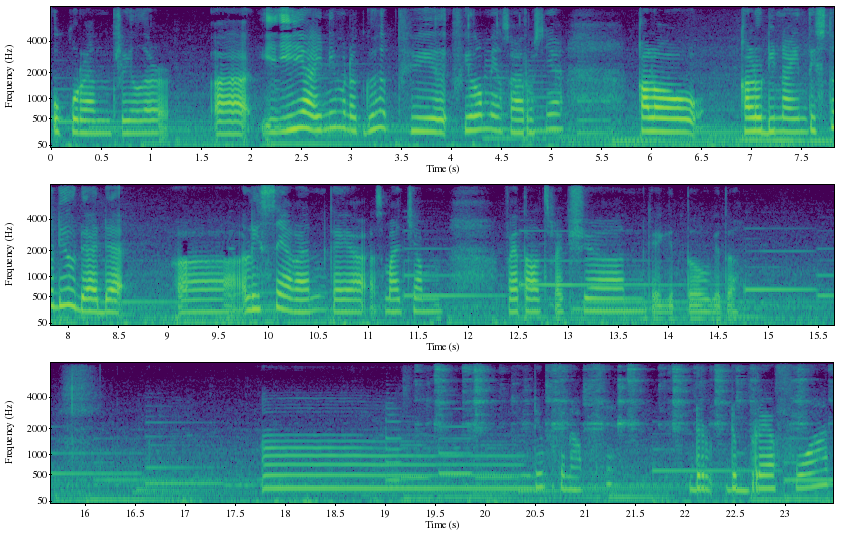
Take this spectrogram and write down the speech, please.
ukuran thriller. Uh, iya ini menurut gue fi film yang seharusnya kalau kalau di 90s tuh dia udah ada uh, listnya kan kayak semacam Fatal Attraction kayak gitu gitu. Hmm, dia bikin apa sih? The, The Brave One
